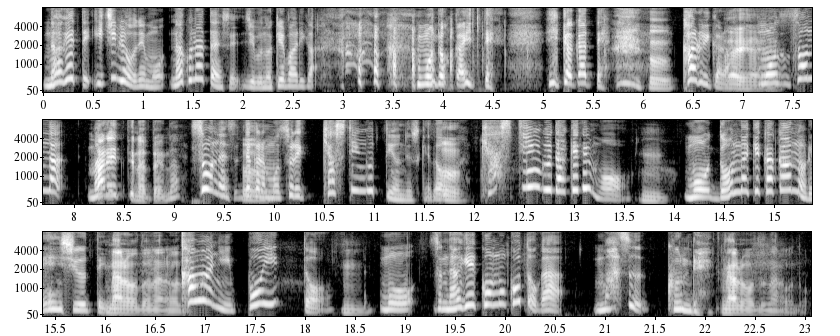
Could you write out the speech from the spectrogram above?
投げて1秒でもなくなったんですよ自分の毛針が。もうどっか行って引っかかって。うん。軽いから、はいはいはい。もうそんなまずあれってなったよな。そうなんです。だからうんもうそれキャスティングって言うんですけど、うん。キャスティングだけでもうん。もうどんだけかかんの練習っていう。なるほどなるほど川にポイッとうんもうその投げ込むことがまず訓練。なるほどなるほど。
